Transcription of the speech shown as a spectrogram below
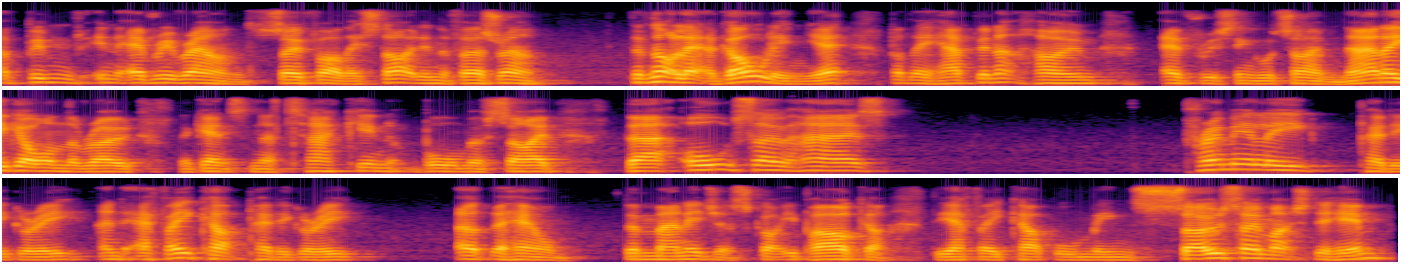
have been in every round so far. They started in the first round. They've not let a goal in yet, but they have been at home every single time. Now they go on the road against an attacking Bournemouth side that also has Premier League pedigree and FA Cup pedigree at the helm. The manager, Scotty Parker. The FA Cup will mean so, so much to him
